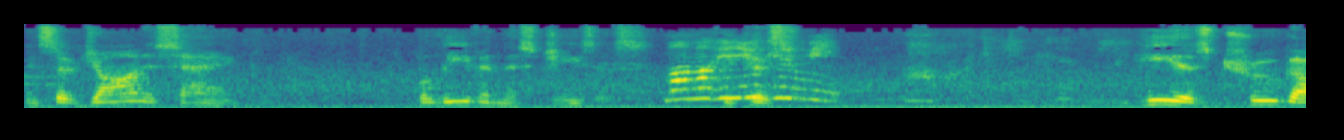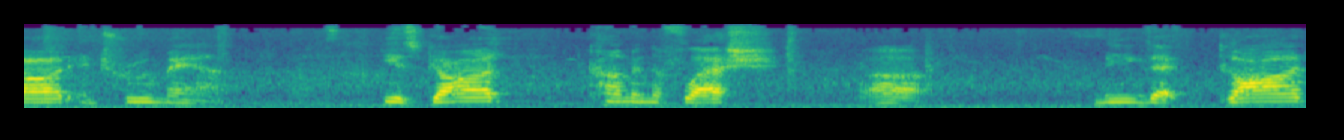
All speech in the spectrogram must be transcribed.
And so John is saying, believe in this Jesus. Mama, can because you give me he is true God and true man. He is God come in the flesh, uh, meaning that God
